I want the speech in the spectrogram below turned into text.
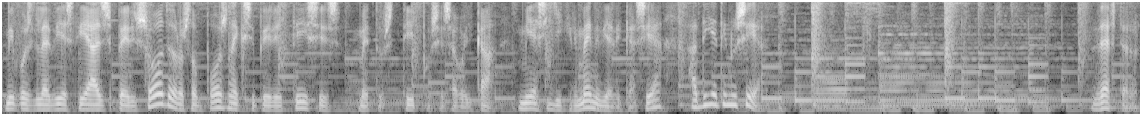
Μήπως δηλαδή εστιάζεις περισσότερο στο πώς να εξυπηρετήσεις με τους τύπους εισαγωγικά μια συγκεκριμένη διαδικασία αντί για την ουσία. Δεύτερον,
